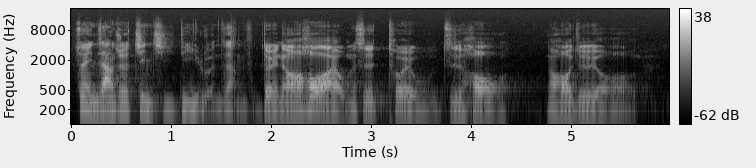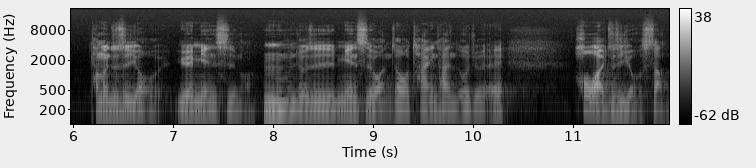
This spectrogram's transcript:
所以你这样就晋级第一轮这样子。对，然后后来我们是退伍之后，然后就有他们就是有约面试嘛，嗯，我们就是面试完之后谈一谈之后觉得，哎。后来就是有上，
